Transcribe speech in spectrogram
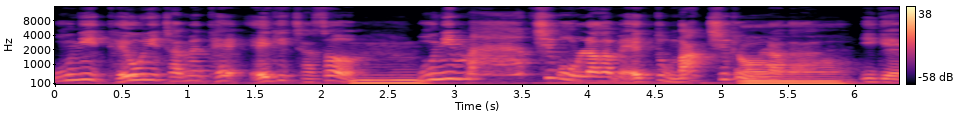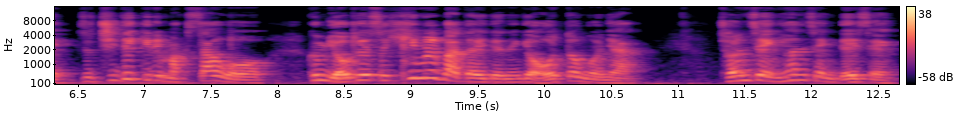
운이 대운이 차면 대애기 차서 음. 운이 막 치고 올라가면 액도 막 치고 어. 올라가. 이게. 그래서 지들끼리 막 싸워. 그럼 여기에서 힘을 받아야 되는 게 어떤 거냐? 전생, 현생, 내생,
